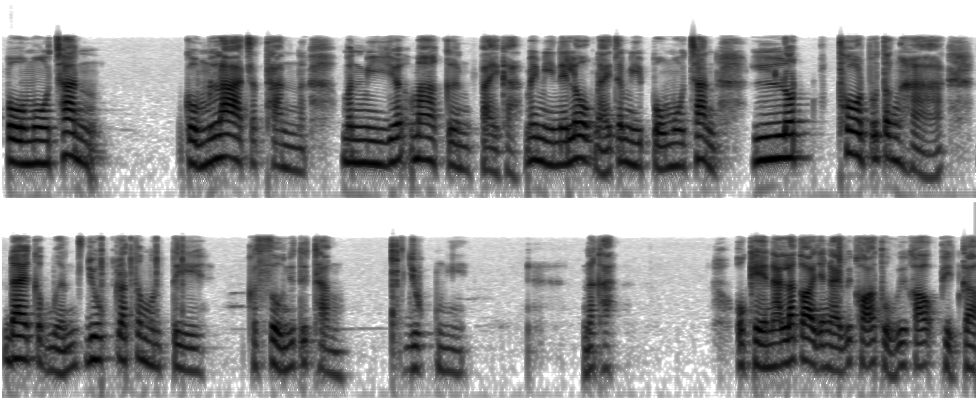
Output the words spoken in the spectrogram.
โปรโมชั่น กรมราชทัณฑ์มันมีเยอะมากเกินไปค่ะ ไม่มีในโลกไหนจะมีโปรโมชั่น ลดโทษผู้ต้องหา ได้กับเหมือนยุครัฐมนตรีกระทรวงยุติธรรม ยุคนี้นะคะ โอเคนะ แล้วก็ยังไงวิเคราะห์ถูกวิเคราะห์ผิดก็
